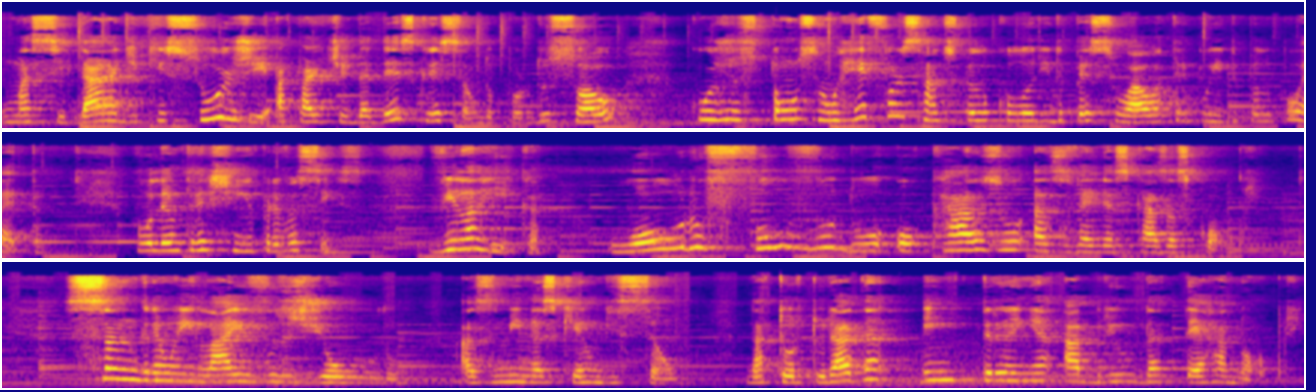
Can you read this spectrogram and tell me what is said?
uma cidade que surge a partir da descrição do pôr do sol cujos tons são reforçados pelo colorido pessoal atribuído pelo poeta. Vou ler um trechinho para vocês. Vila Rica, o ouro fulvo do ocaso as velhas casas cobre. Sangram em laivos de ouro as minas que ambição, na torturada entranha abriu da terra nobre,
